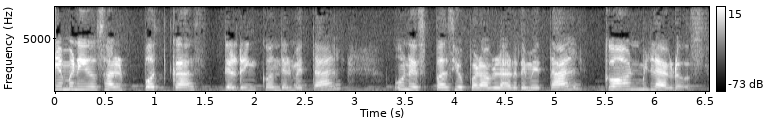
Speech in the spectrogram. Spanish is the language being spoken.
Bienvenidos al podcast del Rincón del Metal, un espacio para hablar de metal con milagros.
